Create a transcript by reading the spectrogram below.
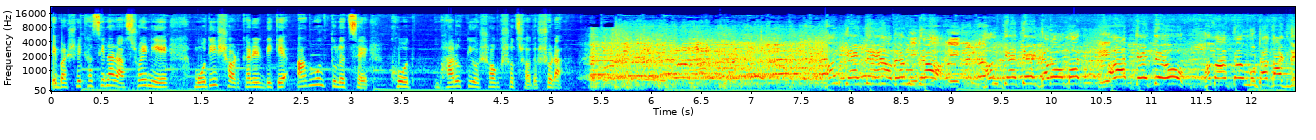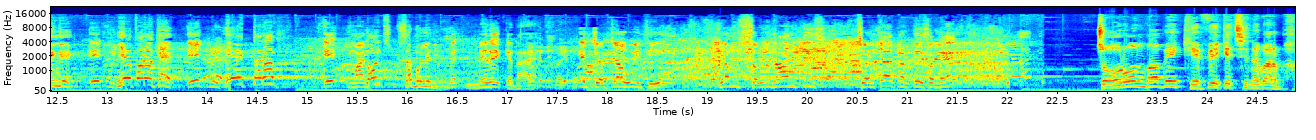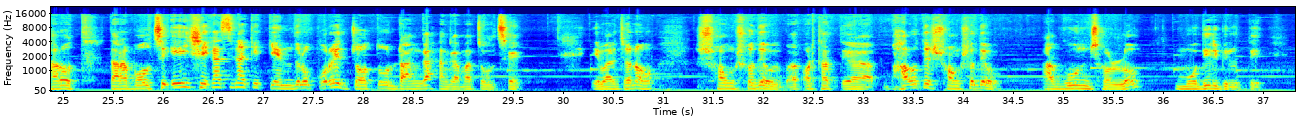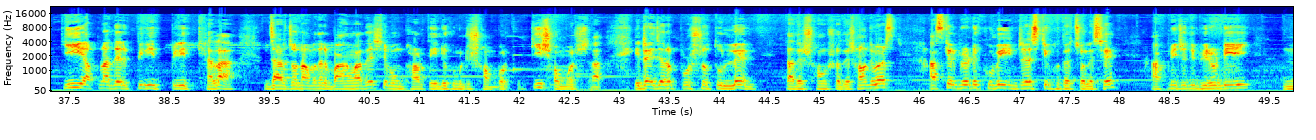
এবার শেখ হাসিনার আশ্রয় নিয়ে মোদী সরকারের দিকে আঙুল তুলেছে খোদ ভারতীয় সংসদ সদস্যরা हम कहते हैं अभय मुद्रा हम कहते हैं डरो मत आप कहते हो हम आपका अंगूठा काट देंगे एक मिनट। ये फर्क है एक मिनट। एक तरफ एक मान कौन सर बोलिए मे- मेरे कहना है ये चर्चा हुई थी कि हम संविधान की चर्चा करते समय চরমভাবে খেপে গেছেন এবার ভারত তারা বলছে এই শেখ হাসিনাকে কেন্দ্র করে যত দাঙ্গা হাঙ্গামা চলছে এবার যেন সংসদেও, অর্থাৎ ভারতের সংসদেও আগুন ঝরল মোদির বিরুদ্ধে। কি আপনাদের পীড়িত পীড়িত খেলা, যার জন্য আমাদের বাংলাদেশ এবং ভারতের এরকম একটি সম্পর্ক? কি সমস্যা? এটাই যারা প্রশ্ন তুললেন তাদের সংসদে। সমাজবাস আজকের ভিডিওটি খুবই ইন্টারেস্টিং হতে চলেছে। আপনি যদি ভিডিওটি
